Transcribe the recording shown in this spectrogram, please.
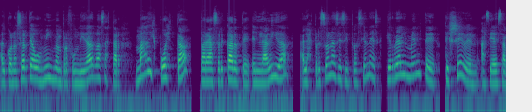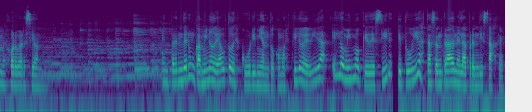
Al conocerte a vos misma en profundidad vas a estar más dispuesta para acercarte en la vida a las personas y situaciones que realmente te lleven hacia esa mejor versión. Emprender un camino de autodescubrimiento como estilo de vida es lo mismo que decir que tu vida está centrada en el aprendizaje.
